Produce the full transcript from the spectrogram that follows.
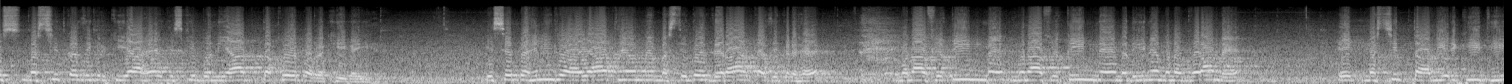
उस मस्जिद का ज़िक्र किया है, जिसकी बुनियाद तकवे पर रखी गई है। इससे पहली जो आयात हैं, उनमें मस्जिद दरार का ज़िक्र है। मुनाफिकीन में, मुनाफिकीन ने मदीन मनवरा में एक मस्जिद तामीर की थी,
